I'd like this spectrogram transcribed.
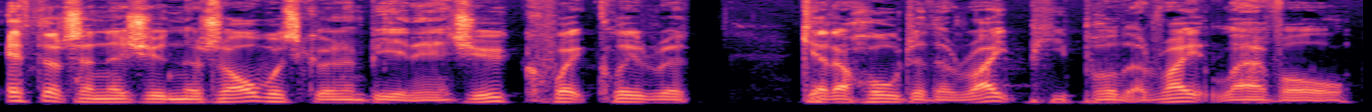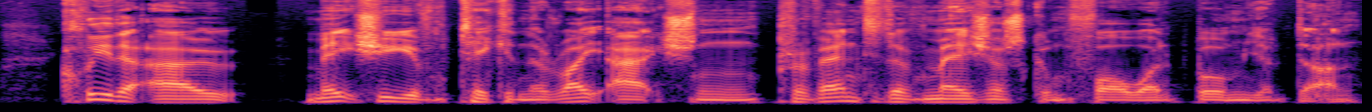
If there's an issue, and there's always going to be an issue, quickly re- get a hold of the right people at the right level, clear it out, make sure you've taken the right action, preventative measures come forward, boom, you're done.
